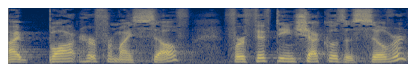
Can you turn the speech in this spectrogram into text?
I bought her for myself for 15 shekels of silver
